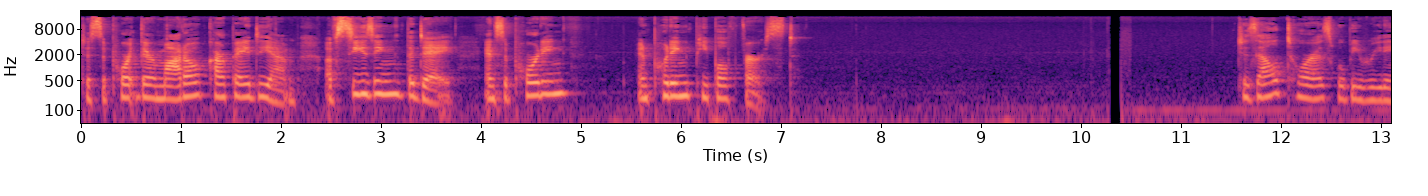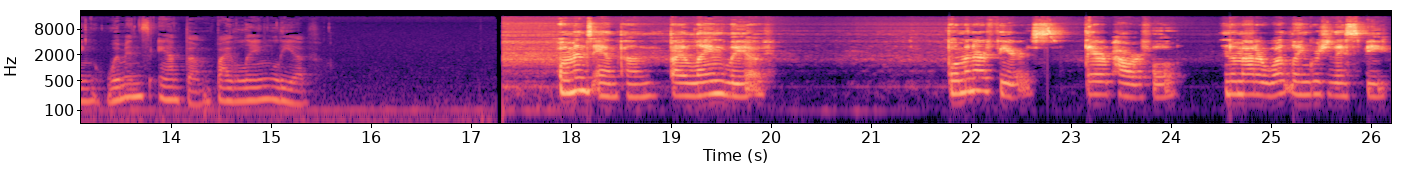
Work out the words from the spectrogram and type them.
to support their motto, Carpe Diem, of seizing the day and supporting and putting people first. Giselle Torres will be reading Women's Anthem by Ling Liev. Women's Anthem by Lang Liev. Women are fierce, they are powerful, no matter what language they speak,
